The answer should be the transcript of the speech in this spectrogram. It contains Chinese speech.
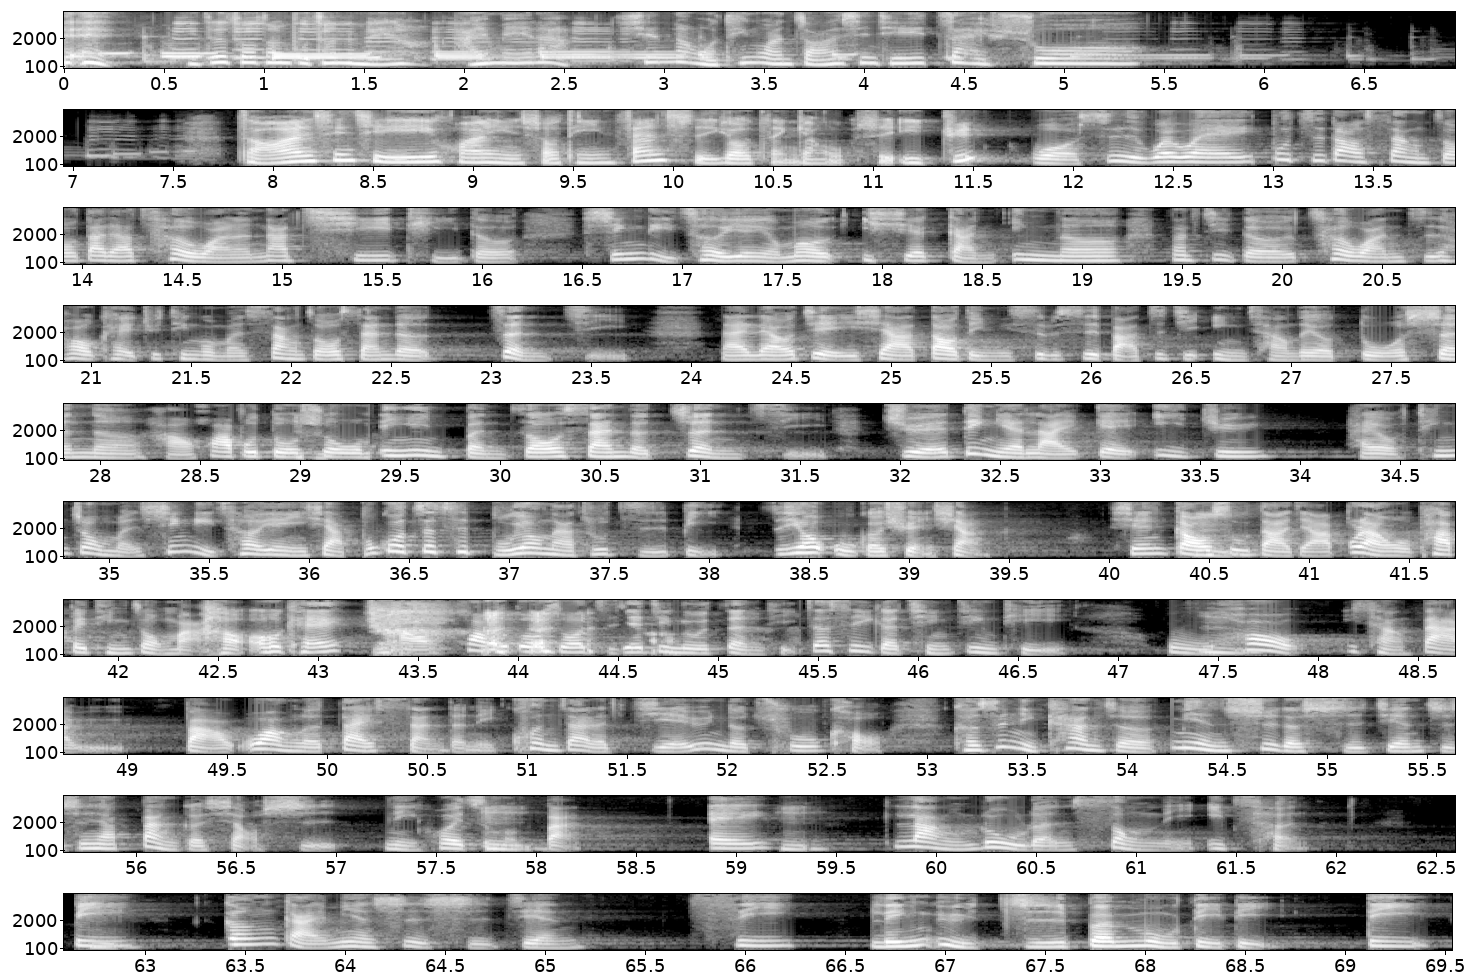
哎哎，你这周占卜占了没啊？还没啦，先让我听完早安星期一再说。早安星期一，欢迎收听三十又怎样？我是一居，我是微微。不知道上周大家测完了那七题的心理测验，有没有一些感应呢？那记得测完之后可以去听我们上周三的正集。来了解一下，到底你是不是把自己隐藏的有多深呢？好，话不多说，我们应应本周三的正集，决定也来给易居还有听众们心理测验一下。不过这次不用拿出纸笔，只有五个选项，先告诉大家，不然我怕被听众骂。好，OK，好，话不多说，直接进入正题。这是一个情境题：午后一场大雨。把忘了带伞的你困在了捷运的出口，可是你看着面试的时间只剩下半个小时，你会怎么办？A. 让路人送你一程。B. 更改面试时间。C. 淋雨直奔目的地。D.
